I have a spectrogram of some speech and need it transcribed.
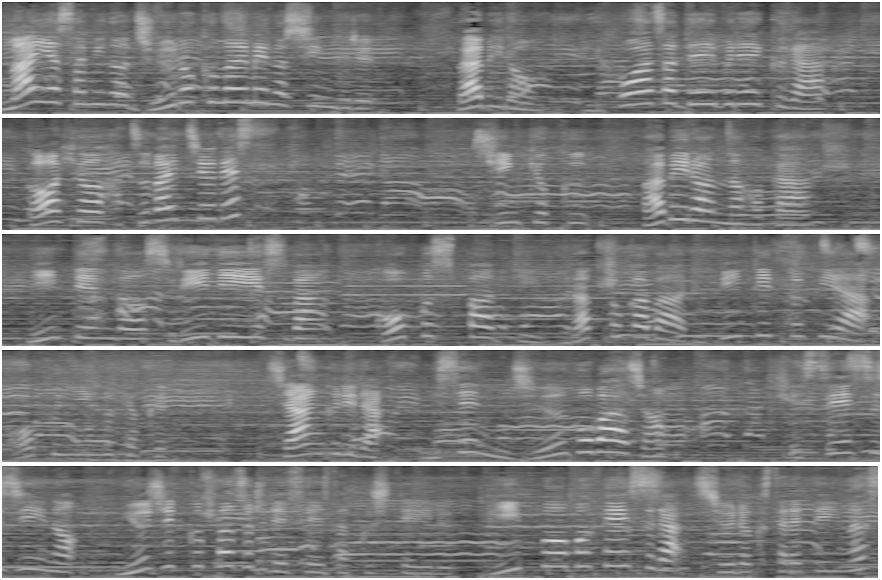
今井あさみの16枚目のシングル「バビロンビフォーザデイブレイクが好評発売中です。新曲「バビロン」のほか任天堂 3DS 版コープスパーティーブラッドカバーリピーティッドフィアーオープニング曲「シャングリラ2015バージョン」SSG のミュージックパズルで制作している「ディープオブフェイスが収録されています。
